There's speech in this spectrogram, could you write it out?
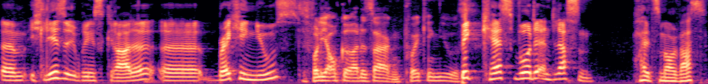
Ähm, ich lese übrigens gerade äh, Breaking News. Das wollte ich auch gerade sagen. Breaking News. Big Cass wurde entlassen. Halt's Maul, was?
